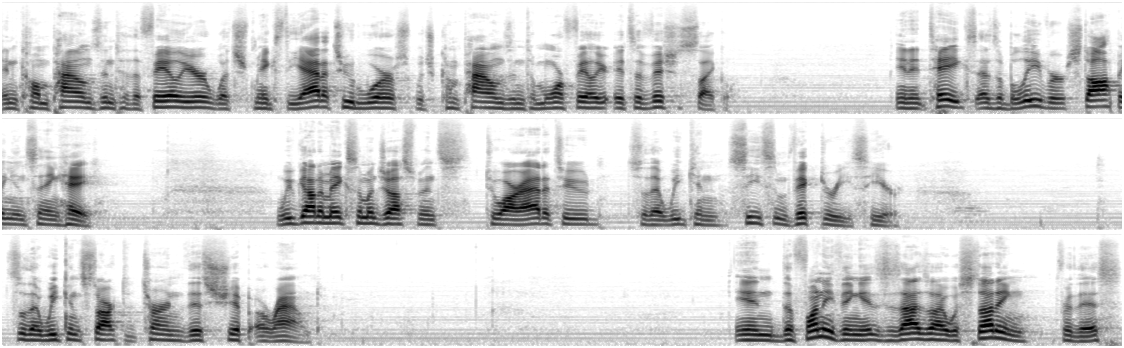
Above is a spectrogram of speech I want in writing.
and compounds into the failure, which makes the attitude worse, which compounds into more failure. It's a vicious cycle. And it takes, as a believer, stopping and saying, hey, we've got to make some adjustments to our attitude so that we can see some victories here, so that we can start to turn this ship around. And the funny thing is, is as I was studying for this,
